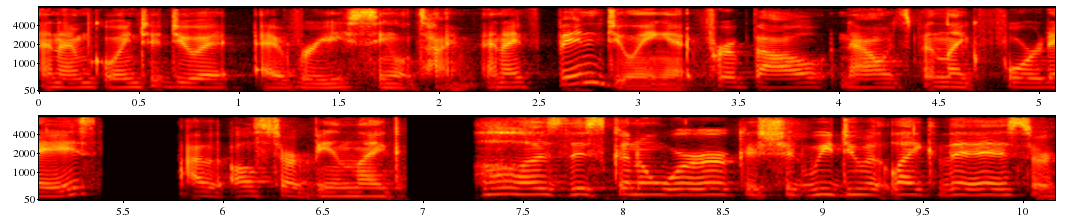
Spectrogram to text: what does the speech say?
and I'm going to do it every single time. And I've been doing it for about now, it's been like four days. I'll start being like, oh, is this going to work? Should we do it like this? Or,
